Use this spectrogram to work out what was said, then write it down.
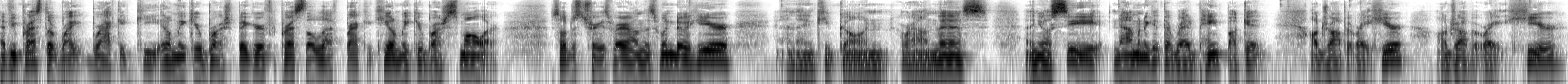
If you press the right bracket key, it'll make your brush bigger. If you press the left bracket key, it'll make your brush smaller. So I'll just trace right around this window here and then keep going around this. And you'll see now I'm going to get the red paint bucket. I'll drop it right here. I'll drop it right here.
